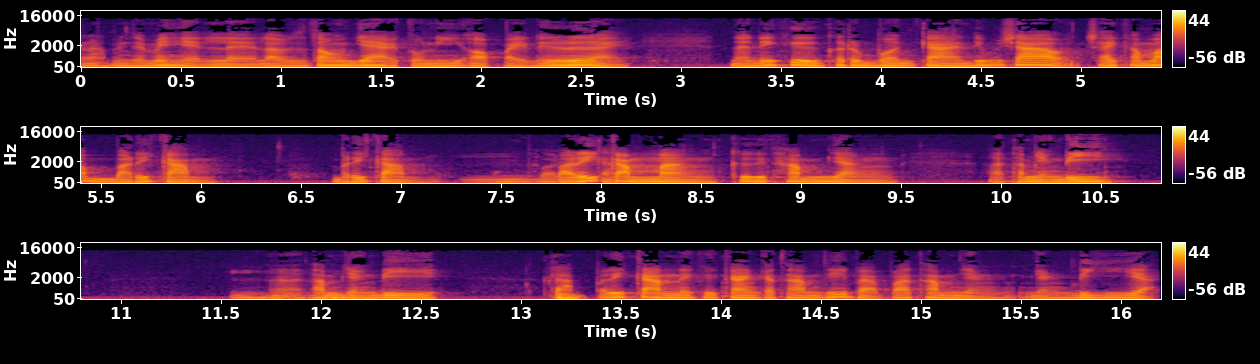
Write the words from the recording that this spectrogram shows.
ครับมันจะไม่เห็นเลย เราจะต้องแยกตรงนี้ออกไปเรื่อยๆนะนี่คือกระบวนการที่พระเจ้าใช้คำว่าบริกรรม บริกรรมอืมบริกรรมมังคือทำอย่างอ่าทำอย่างดีอืมอ่าทำอย่างดีครับบริกรรมเนี่ยคือการกระทำที่แบบว่าทำอย่างอย่างดีอะ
